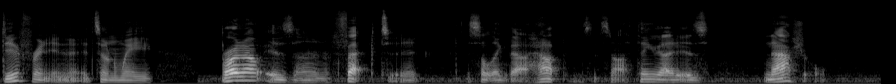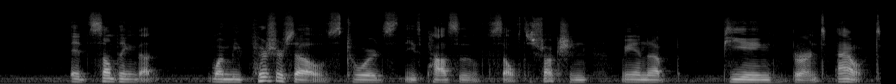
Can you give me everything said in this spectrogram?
different in its own way. Burnout is an effect. It is something that happens. It's not a thing that is natural it's something that when we push ourselves towards these paths of self destruction, we end up being burnt out.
